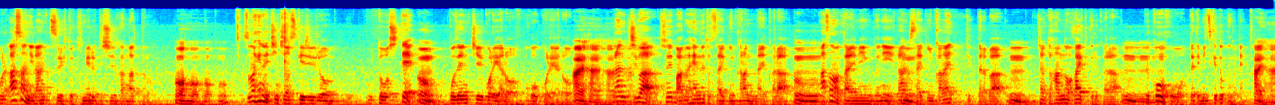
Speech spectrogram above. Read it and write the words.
俺朝にランチする人を決めるって習慣があったの。はあはあはその日の一日のスケジュールを見通して、あはあ午前中これやろう午後これやろう、うんはいはいはい。ランチはそういえばあの辺の人最近絡んでないから、うんうん。朝のタイミングにランチ最近行かないって言ったらば、うん。ちゃんと反応が返ってくるから、うんうんうん。で候補を大体見つけとくのね。はいはいは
